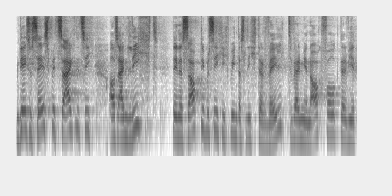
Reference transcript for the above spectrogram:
Und Jesus selbst bezeichnet sich als ein Licht, denn er sagt über sich, ich bin das Licht der Welt, wer mir nachfolgt, der wird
